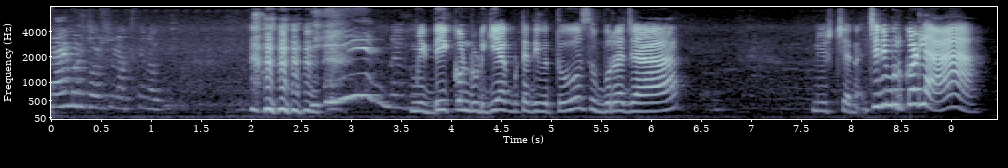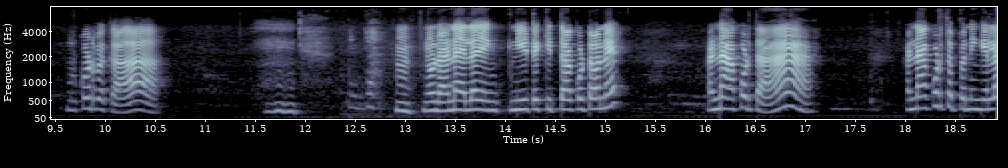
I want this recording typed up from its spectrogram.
ನಾಯಿ ಮಾಡಿ ತೋರ್ಸೋಣ ಮಿಡ್ಡಿ ಇಕ್ಕೊಂಡು ಹುಡುಗಿ ಆಗ್ಬಿಟ್ಟದ ಇವತ್ತು ಸುಬ್ಬುರಾಜ ನೀವು ಚೆನ್ನಾಗಿ ಚಿನಿ ಮುರ್ಕೊಡ್ಲಾ? ಮುರ್ಕೊಡ್ಬೇಕಾ? ಹ್ಞೂ ನೋಡಿ ಅಣ್ಣ ಎಲ್ಲ ಹೆಂಗೆ ನೀಟಾಗಿ ಕಿತ್ತಾಕೊಟ್ಟವನೆ. ಅಣ್ಣ ಹಾಕೊಡ್ತಾ? ಅಣ್ಣ ಹಾಕೊಡ್ತಪ್ಪ ನಿಂಗೆಲ್ಲ?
